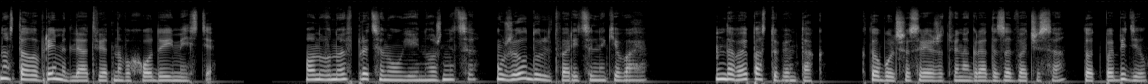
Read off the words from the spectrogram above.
Настало время для ответного хода и мести. Он вновь протянул ей ножницы, уже удовлетворительно кивая. «Давай поступим так. Кто больше срежет винограда за два часа, тот победил».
